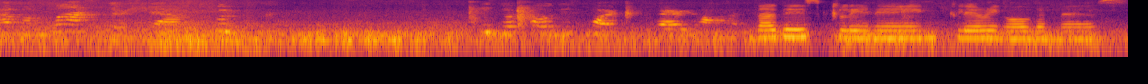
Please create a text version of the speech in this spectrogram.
I'm a master chef. Please don't hold this part is very hot. That is cleaning, clearing all the mess.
